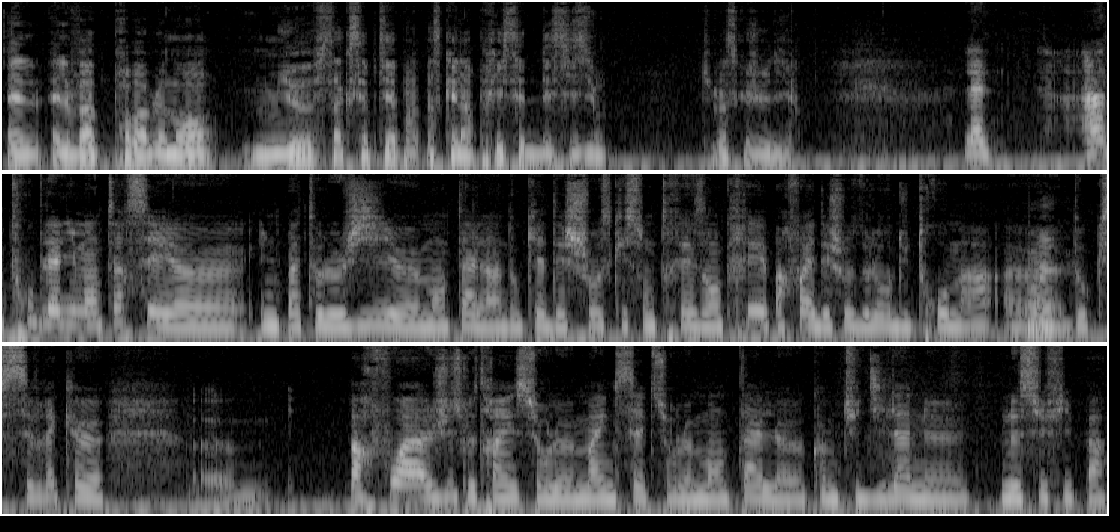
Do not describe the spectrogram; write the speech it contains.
elle, elle va probablement mieux s'accepter par- parce qu'elle a pris cette décision. Tu vois ce que je veux dire? Un trouble alimentaire, c'est euh, une pathologie euh, mentale. hein. donc il y a des choses qui sont très ancrées. Parfois, il y a des choses de l'ordre du trauma. euh, Ouais. Donc c'est vrai que parfois, juste le travail sur le mindset, sur le mental, comme tu dis là, ne, ne suffit pas.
